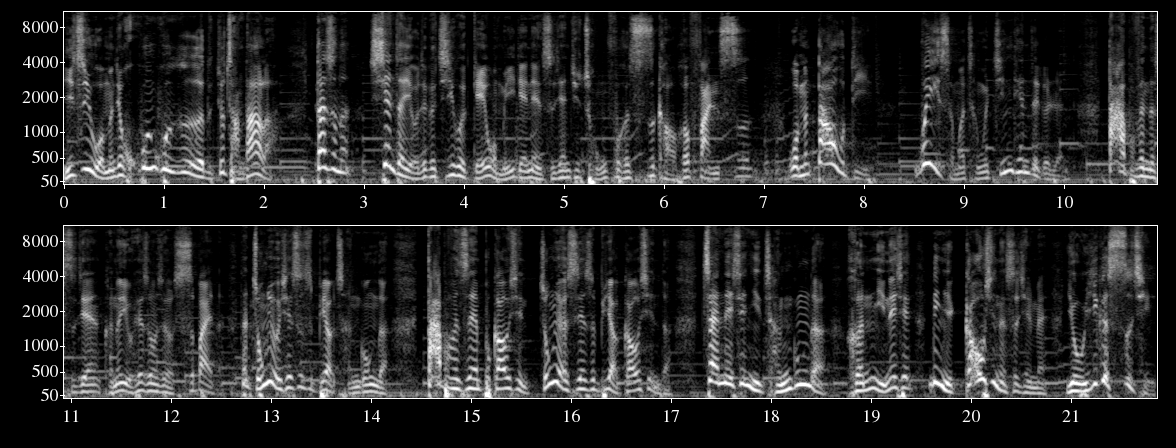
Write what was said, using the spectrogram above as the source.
以至于我们就浑浑噩噩的就长大了。但是呢，现在有这个机会，给我们一点点时间去重复和思考和反思，我们到底。为什么成为今天这个人？大部分的时间可能有些时候是有失败的，但总有一些事是比较成功的。大部分时间不高兴，总有些时间是比较高兴的。在那些你成功的和你那些令你高兴的事情里面，有一个事情，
